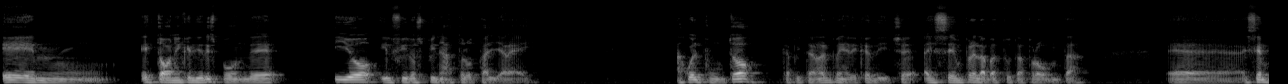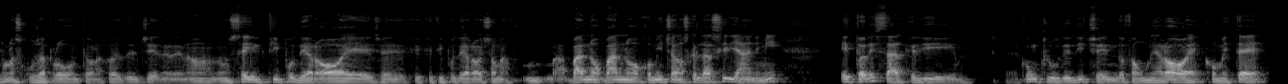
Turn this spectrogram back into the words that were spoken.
E, ehm, e Tony che gli risponde, io il filo spinato lo taglierei. A quel punto Capitano America dice, hai sempre la battuta pronta eh, è sempre una scusa pronta, una cosa del genere, no? Non sei il tipo di eroe, cioè, che, che, tipo di eroe, insomma, vanno, vanno, cominciano a scaldarsi gli animi e Tony Stark gli eh, conclude dicendo, fa un eroe come te,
